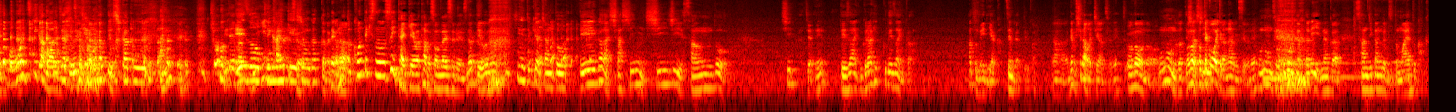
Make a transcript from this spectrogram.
う思いつき感があるだってうちはだって視覚今日のテーマ映像コミュニケーション学科だからもっとコンテキストの薄い体型は多分存在するんですだって俺も1年の時はちゃんと映画写真 CG サウンドしじゃえ？デザイングラフィックデザインか。あとメディアか。全部やってるから。あーでも手段は違うんですよね。おのおの。おのおのだっておのおの取ってこいとかかなるんですよね。おのおの取ってこいだったりなんか3時間ぐらいずっとマヤと格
